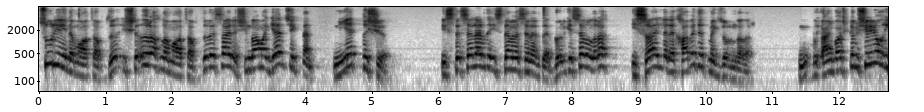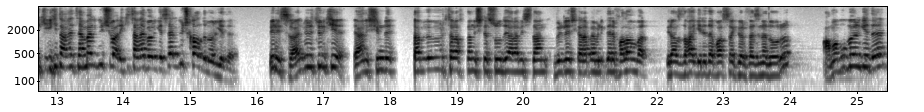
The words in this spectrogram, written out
Suriye ile muhataptı, işte Irak'la muhataptı vesaire. Şimdi ama gerçekten niyet dışı isteseler de istemeseler de bölgesel olarak İsrail'le rekabet etmek zorundalar. Yani başka bir şey yok. İki, iki tane temel güç var. iki tane bölgesel güç kaldı bölgede. Bir İsrail, biri Türkiye. Yani şimdi tabii öbür taraftan işte Suudi Arabistan, Birleşik Arap Emirlikleri falan var. Biraz daha geride Basra Körfezi'ne doğru. Ama bu bölgede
